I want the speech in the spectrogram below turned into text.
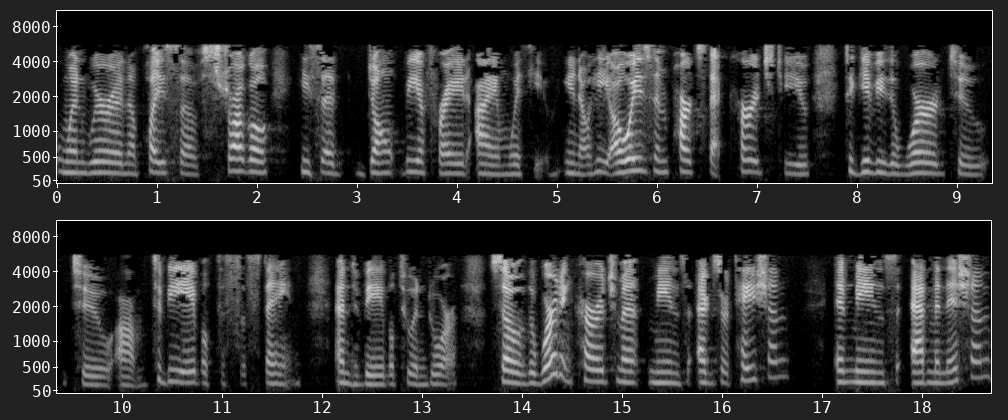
when we're in a place of struggle, he said, don't be afraid. I am with you. You know, he always imparts that courage to you to give you the word to, to, um, to be able to sustain and to be able to endure. So the word encouragement means exhortation. It means admonition.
